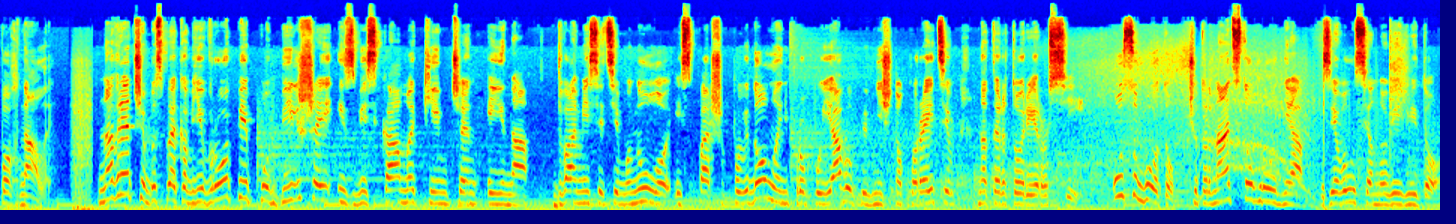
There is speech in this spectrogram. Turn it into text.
Погнали. Навряд чи безпека в Європі побільшає із військами Кім Чен Іна. Два місяці минуло із перших повідомлень про появу північнокорейців на території Росії. У суботу, 14 грудня, з'явилися нові відео.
